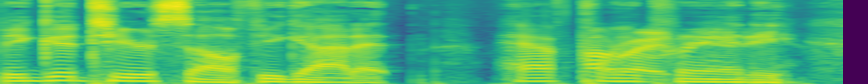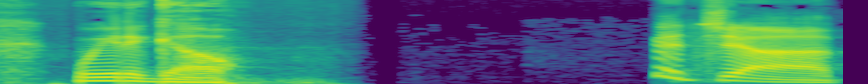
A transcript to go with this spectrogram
Be good to yourself. You got it. Half point right, for Andy. Way to go. Good job.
